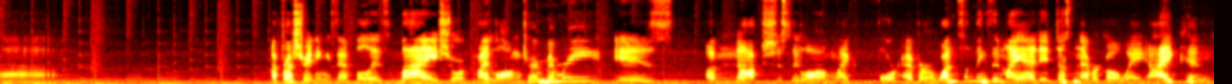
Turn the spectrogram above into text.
uh, a frustrating example is my short my long-term memory is obnoxiously long like forever. Once something's in my head it doesn't ever go away. I can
